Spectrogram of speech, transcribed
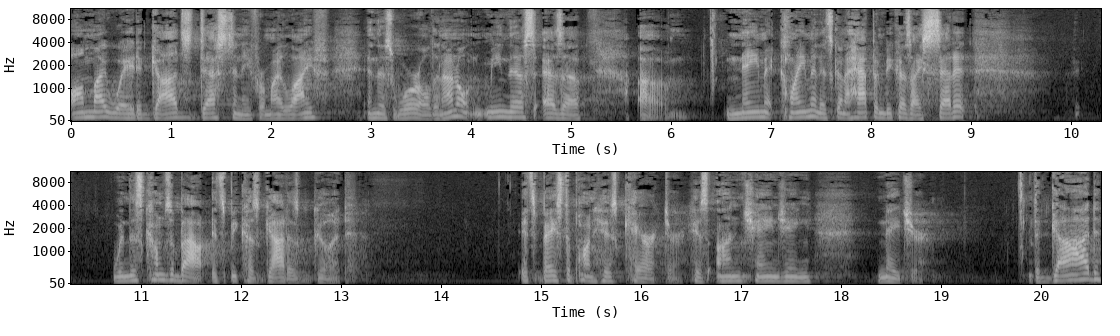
on my way to God's destiny for my life in this world. And I don't mean this as a um, name it, claim it. It's going to happen because I said it. When this comes about, it's because God is good. It's based upon his character, his unchanging nature. The God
